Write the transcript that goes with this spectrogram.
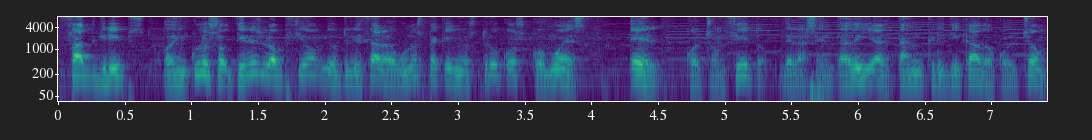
fat grips o incluso tienes la opción de utilizar algunos pequeños trucos como es el colchoncito de la sentadilla, el tan criticado colchón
